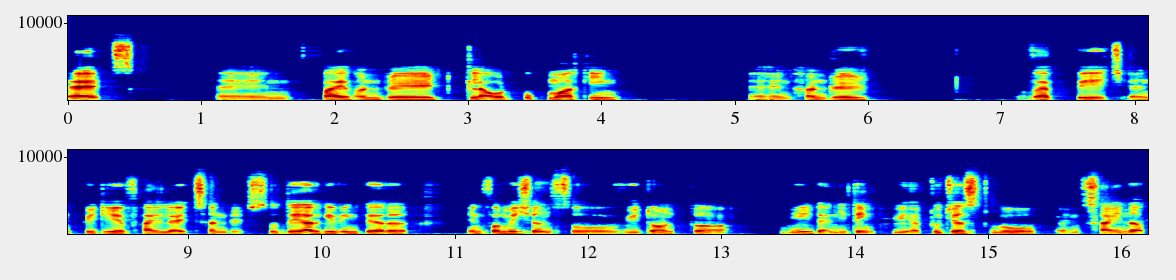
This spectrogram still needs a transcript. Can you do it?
ads and 500 cloud bookmarking and 100 web page and pdf highlights 100 so they are giving their uh, information so we don't uh, need anything. We have to just go and sign up.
